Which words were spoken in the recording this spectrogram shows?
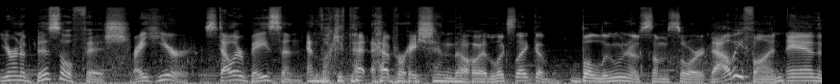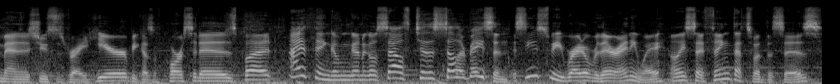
You're an abyssal fish. Right here. Stellar basin. And look at that aberration though. It looks like a balloon of some sort. That'll be fun. And the mantis juice is right here because of course it is. But I think I'm gonna go south to the stellar basin. It seems to be right over there anyway. At least I think that's what this is.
